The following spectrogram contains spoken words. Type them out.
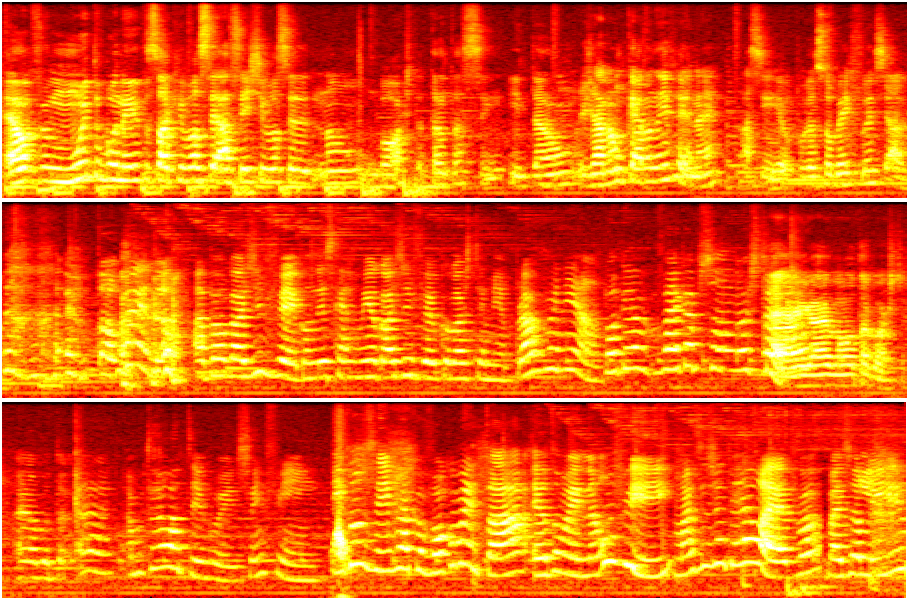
é um filme muito bonito, só que você assiste e você não gosta tanto assim. Então, já não quero nem ver, né? Assim, eu, porque eu sou bem influenciado. Eu tô vendo. Ah, eu gosto de ver. Quando diz que é ruim, eu gosto de ver, porque eu gosto de ter minha própria opinião. Porque vai que a pessoa não gostou. É, igual a outra gosta. É, é, é muito relativo isso, enfim. Inclusive, é que eu vou comentar, eu também não vi, mas a gente releva. Mas eu li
